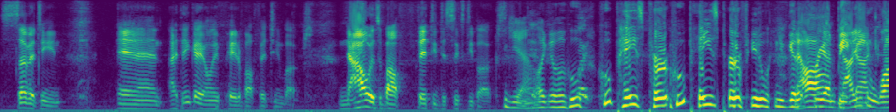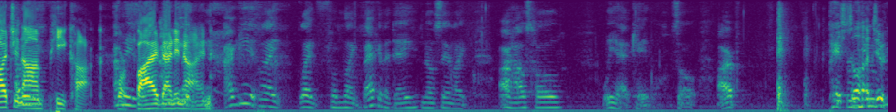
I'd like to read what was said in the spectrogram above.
17, and I think I only paid about 15 bucks. Now it's about 50 to 60 bucks. yeah, Yeah. like uh, who Like- who pays per who pays per view when you get it free on Peacock? now you Peacock? can watch it I mean- on Peacock I for mean, five ninety nine. I get, I get like like from like back in the day, you know what I'm saying? Like our household, we had cable. So our pay You still had to.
